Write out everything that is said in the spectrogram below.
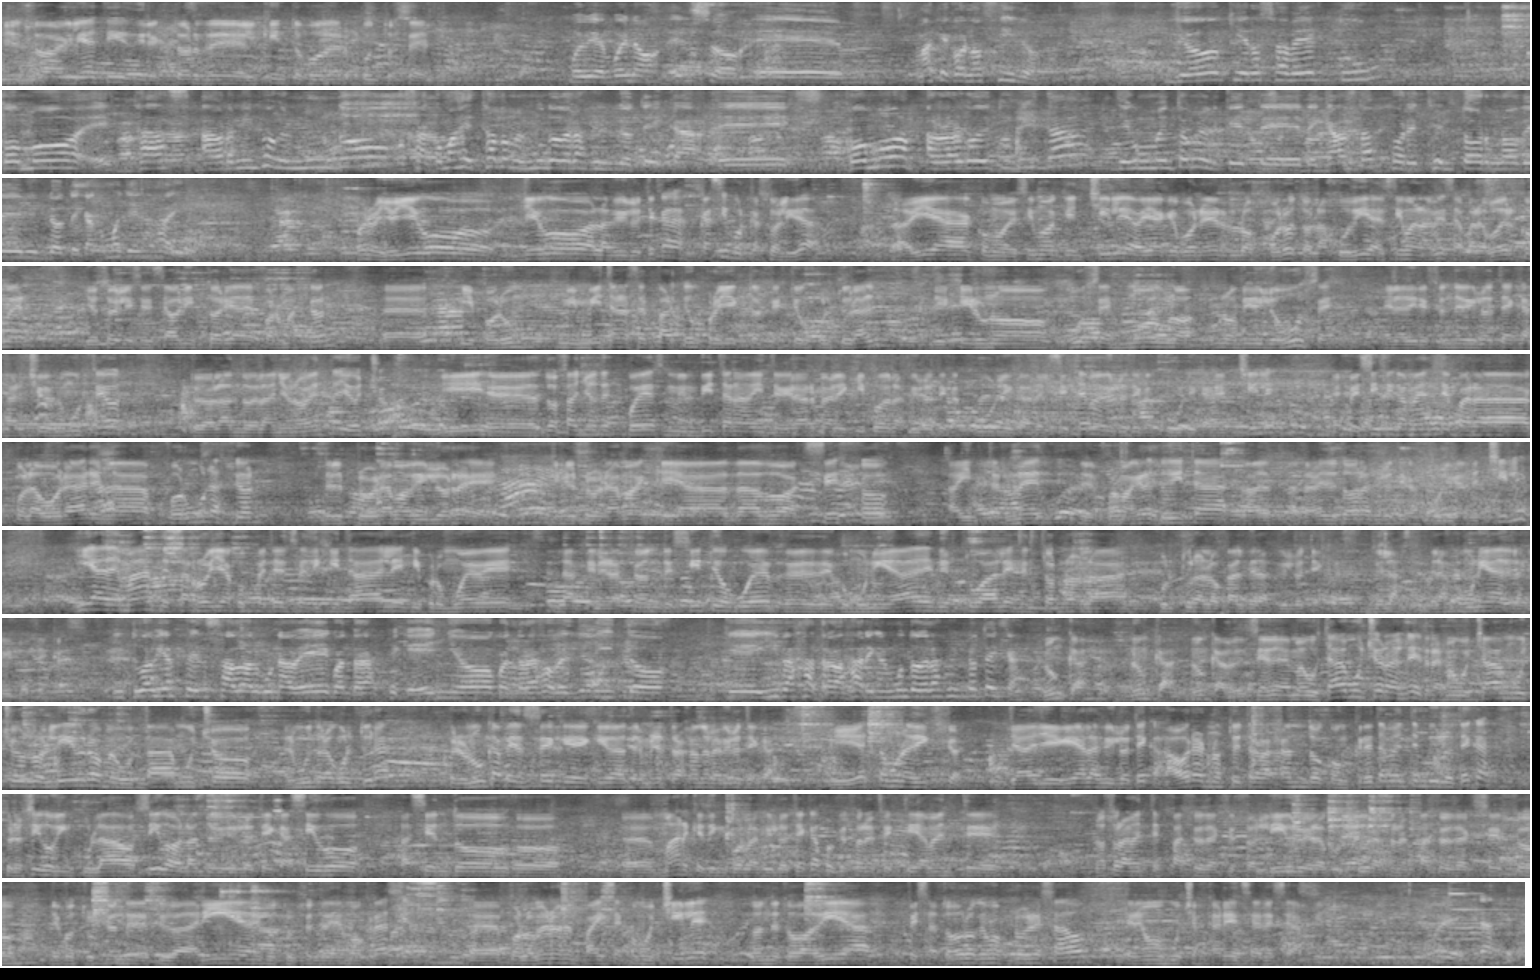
Enzo Agliati, director del quintopoder.cl. Muy bien, bueno, Enzo, eh, más que conocido, yo quiero saber tú cómo estás ahora mismo en el mundo, o sea, cómo has estado en el mundo de las bibliotecas, eh, cómo a lo largo de tu vida llega un momento en el que te decantas por este entorno de biblioteca, ¿cómo llegas ahí? Bueno, yo llego, llego a las bibliotecas casi por casualidad. Había, como decimos aquí en Chile, había que poner los porotos, la judía encima de la mesa para poder comer. Yo soy licenciado en Historia de formación eh, y por un, me invitan a ser parte de un proyecto de gestión cultural, dirigir unos buses, unos, unos bibliobuses en la Dirección de Bibliotecas, Archivos y Museos. Estoy hablando del año 98 y eh, dos años después me invitan a integrarme al equipo de las bibliotecas públicas, del sistema de bibliotecas públicas en Chile, específicamente para colaborar en la formulación del programa BiblioRedes, que es el programa que ha dado acceso a Internet de forma gratuita a, través de todas las bibliotecas públicas de Chile y además desarrolla competencias digitales y promueve la generación de sitios web, eh, de comunidades virtuales en torno a la cultura local de las bibliotecas, de las, de las comunidades de las bibliotecas. ¿Y tú habías pensado alguna vez cuando eras pequeño, cuando eras jovencito, que ibas a trabajar en el mundo de las bibliotecas? Nunca, nunca, nunca. Me gustaban mucho las letras, me gustaban mucho los libros, me gustaba mucho el mundo de la cultura, pero nunca pensé que, iba a terminar trabajando en la biblioteca. Y esto es una adicción. Ya llegué a las bibliotecas, ahora no estoy trabajando concretamente en bibliotecas, pero sigo vinculado, sigo hablando de bibliotecas, sigo haciendo uh, uh, marketing por las bibliotecas porque son efectivamente no solamente espacios de acceso al libro y a la cultura, son espacios de acceso de construcción de ciudadanía, de construcción de democracia, eh, por lo menos en países como Chile, donde todavía, pese a todo lo que hemos progresado, tenemos muchas carencias en ese ámbito. Muy bien, gracias.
